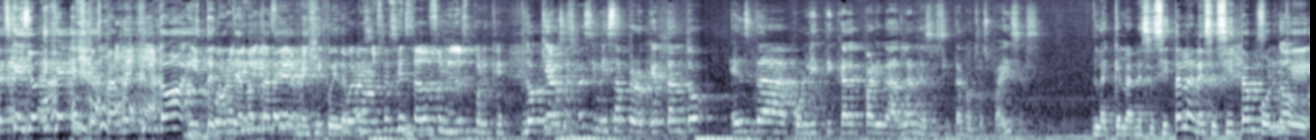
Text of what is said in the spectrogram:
es que yo dije, es que está México y tengo que anotar ahí en México y demás. Bueno, no sé si Estados Unidos porque... No quiero ser pesimista, pero ¿qué tanto esta política de paridad la necesitan otros países? La que la necesitan, la necesitan porque...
